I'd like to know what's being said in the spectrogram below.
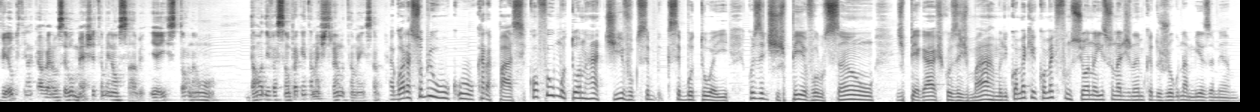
Vê o que tem na caverna. Você, o mestre também não sabe. E aí se torna um, dá uma diversão para quem tá mestrando também, sabe? Agora, sobre o, o Carapace, qual foi o motor narrativo que você, que você botou aí? Coisa de XP, evolução, de pegar as coisas de mármore? Como é que, como é que funciona isso na dinâmica do jogo na mesa mesmo?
